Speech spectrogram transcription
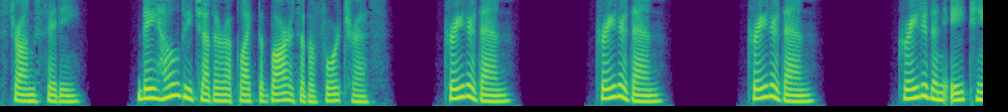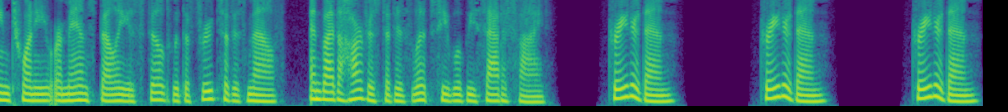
strong city. They hold each other up like the bars of a fortress. Greater than. Greater than. Greater than. Greater than 1820 or man's belly is filled with the fruits of his mouth, and by the harvest of his lips he will be satisfied. Greater than. Greater than. Greater than.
